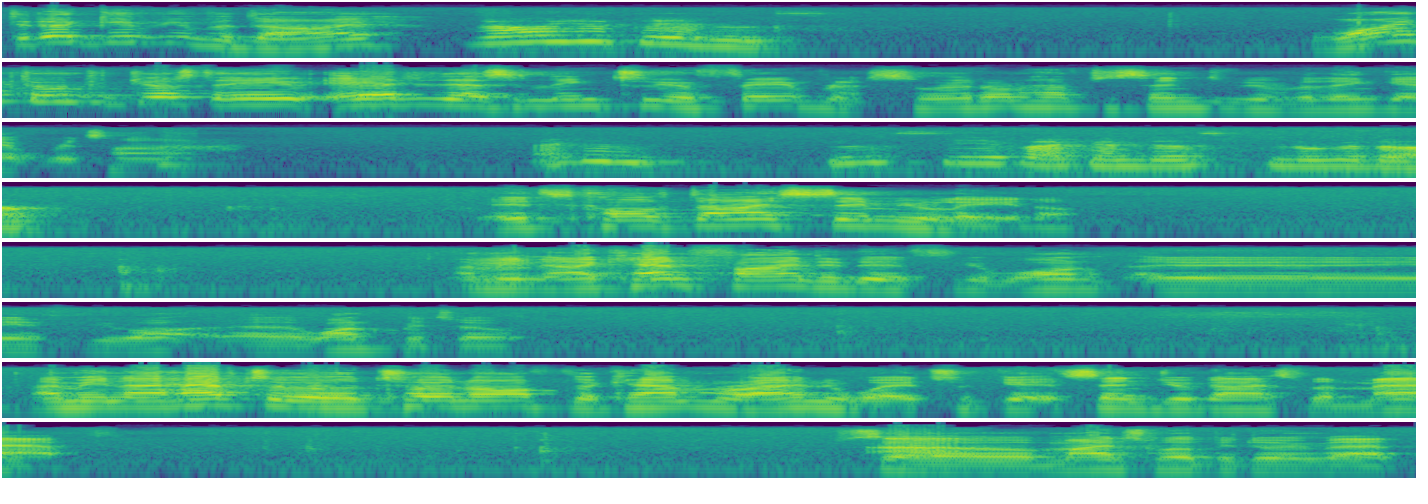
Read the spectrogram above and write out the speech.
Did I give you the die? No, you didn't. Why don't you just a- add it as a link to your favorites, so I don't have to send you the link every time? I can. Let's see if I can just look it up. It's called Die Simulator. I mean, I can find it if you want. Uh, if you want, uh, want me to. I mean, I have to turn off the camera anyway to get send you guys the map. So might as well be doing that.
